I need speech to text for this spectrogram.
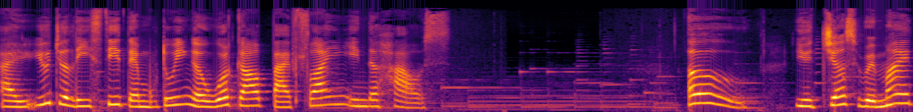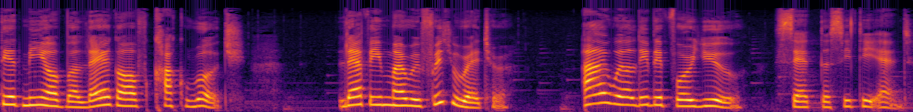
I usually see them doing a workout by flying in the house. Oh, you just reminded me of a leg of cockroach left in my refrigerator. I will leave it for you, said the city ant.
